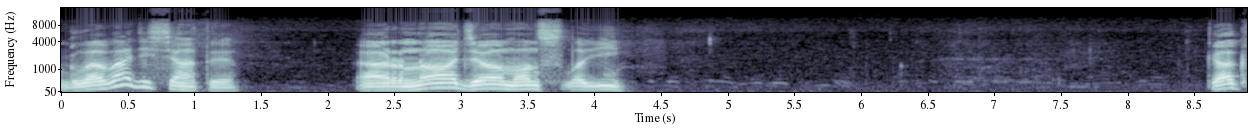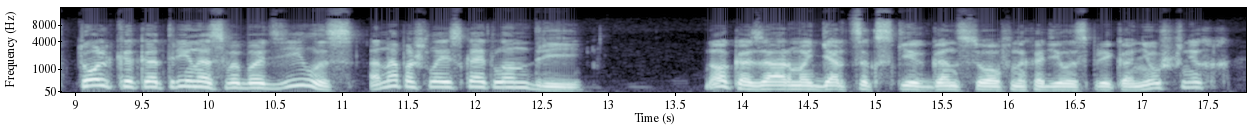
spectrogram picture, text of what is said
Глава десятая. Арно де Монслави. Как только Катрина освободилась, она пошла искать Ландри. Но казарма герцогских гонцов находилась при конюшнях,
